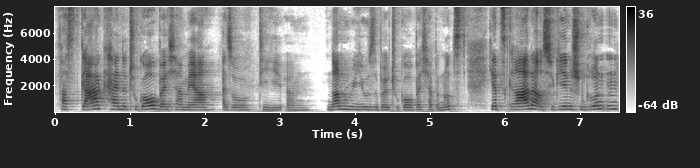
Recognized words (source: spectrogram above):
fast gar keine To-Go-Becher mehr, also die ähm, non-reusable To-Go-Becher benutzt. Jetzt gerade aus hygienischen Gründen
